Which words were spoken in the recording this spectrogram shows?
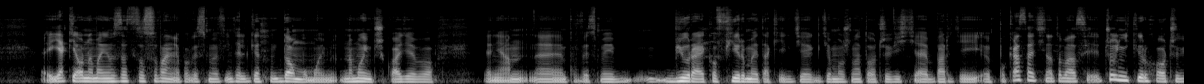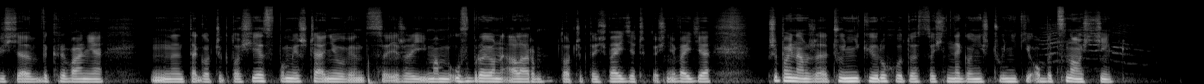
jakie one mają zastosowania, powiedzmy, w inteligentnym domu, moim, na moim przykładzie, bo e, powiedzmy biura jako firmy takiej, gdzie, gdzie można to oczywiście bardziej pokazać, natomiast czujniki ruchu oczywiście wykrywanie tego, czy ktoś jest w pomieszczeniu, więc jeżeli mamy uzbrojony alarm, to czy ktoś wejdzie, czy ktoś nie wejdzie. Przypominam, że czujniki ruchu to jest coś innego niż czujniki obecności.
